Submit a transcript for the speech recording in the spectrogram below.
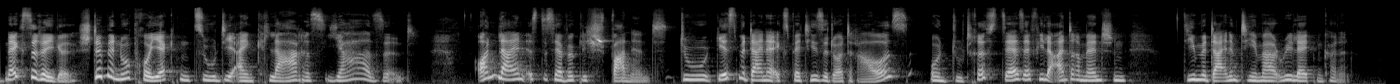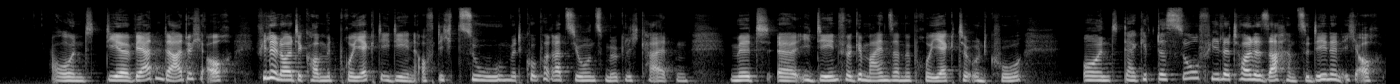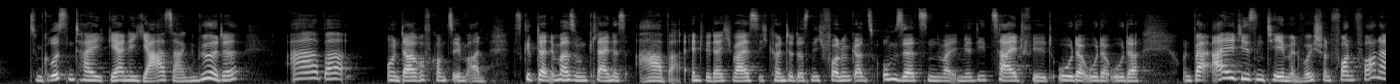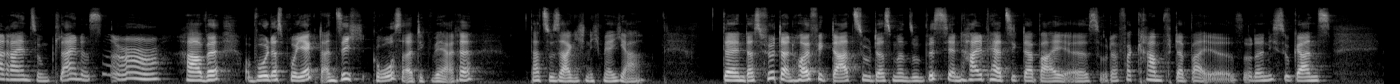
Nächste Regel. Stimme nur Projekten zu, die ein klares Ja sind. Online ist es ja wirklich spannend. Du gehst mit deiner Expertise dort raus und du triffst sehr, sehr viele andere Menschen, die mit deinem Thema relaten können. Und dir werden dadurch auch viele Leute kommen mit Projektideen auf dich zu, mit Kooperationsmöglichkeiten, mit äh, Ideen für gemeinsame Projekte und Co. Und da gibt es so viele tolle Sachen, zu denen ich auch zum größten Teil gerne Ja sagen würde, aber, und darauf kommt es eben an, es gibt dann immer so ein kleines Aber. Entweder ich weiß, ich könnte das nicht voll und ganz umsetzen, weil mir die Zeit fehlt, oder, oder, oder. Und bei all diesen Themen, wo ich schon von vornherein so ein kleines äh, habe, obwohl das Projekt an sich großartig wäre, dazu sage ich nicht mehr Ja. Denn das führt dann häufig dazu, dass man so ein bisschen halbherzig dabei ist oder verkrampft dabei ist oder nicht so ganz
